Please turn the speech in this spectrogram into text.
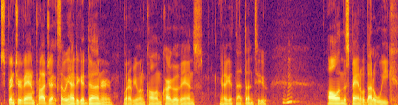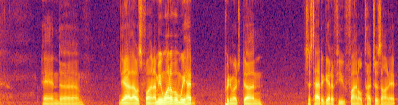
sprinter van projects that we had to get done, or whatever you want to call them, cargo vans. Got to get that done too. hmm All in the span of about a week. And um, yeah, that was fun. I mean, one of them we had pretty much done. Just had to get a few final touches on it,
